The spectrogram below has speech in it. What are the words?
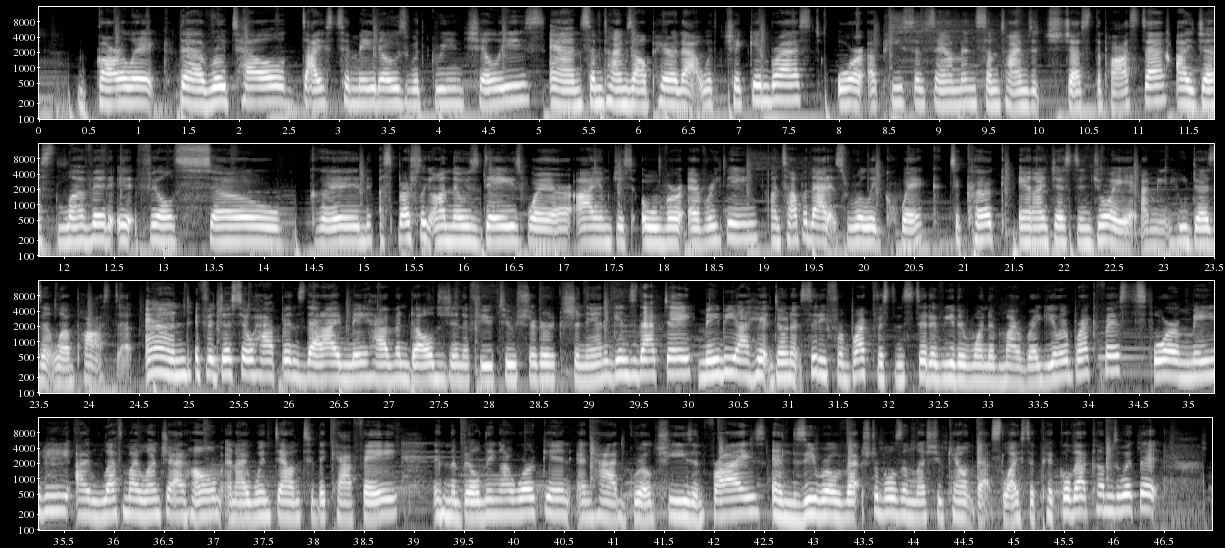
garlic, the Rotel diced tomatoes with green chilies, and sometimes I'll pair that with chicken breast or a piece of salmon. Sometimes it's just the pasta. I just love it. It feels so good, especially on those days where I am just over everything. On top of that, it's really quick to cook and I just enjoy it. I mean, who doesn't love pasta? And if it just so happens that I may have indulged in a few too sugar shenanigans that day, maybe I hit Donut City for breakfast instead of either one of my regular breakfasts, or maybe I left my lunch at home and I went down to the cafe in the building I work in and had grilled cheese and fries and zero vegetables unless you count that slice of pickle that comes with it.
